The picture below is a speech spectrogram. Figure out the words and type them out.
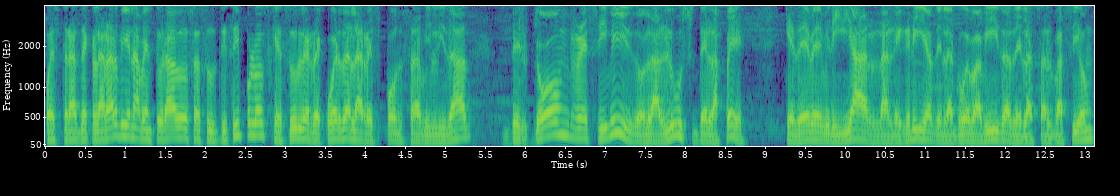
Pues tras declarar bienaventurados a sus discípulos, Jesús les recuerda la responsabilidad del don recibido, la luz de la fe, que debe brillar, la alegría de la nueva vida, de la salvación,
